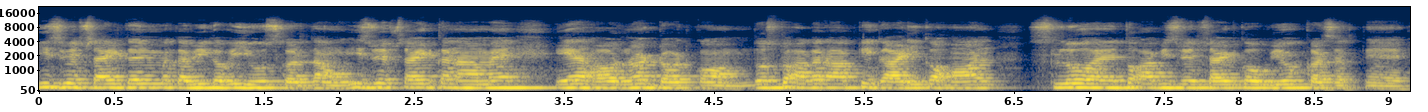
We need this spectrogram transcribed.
इस वेबसाइट का भी मैं कभी कभी यूज़ करता हूँ। इस वेबसाइट का नाम है एयर हॉर्नर डॉट कॉम दोस्तों, अगर आपकी गाड़ी का हॉर्न स्लो है तो आप इस वेबसाइट का उपयोग कर सकते हैं।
